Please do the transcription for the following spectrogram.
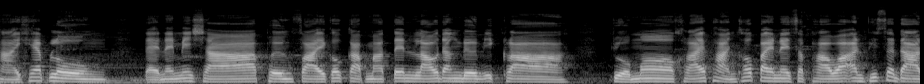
หายแคบลง แต่ในไม่ช้าเพลิงไฟก็กลับมาเต้นเล้าดังเดิมอีกคราจั่วหมอคล้ายผ่านเข้าไปในสภาวะอันพิสดาร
